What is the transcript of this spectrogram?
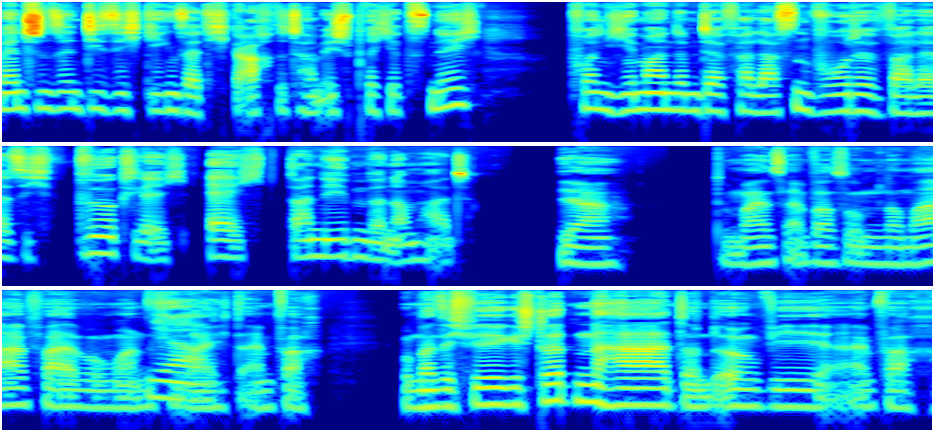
Menschen sind, die sich gegenseitig geachtet haben. Ich spreche jetzt nicht von jemandem, der verlassen wurde, weil er sich wirklich echt daneben benommen hat. Ja, du meinst einfach so im Normalfall, wo man ja. vielleicht einfach, wo man sich viel gestritten hat und irgendwie einfach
